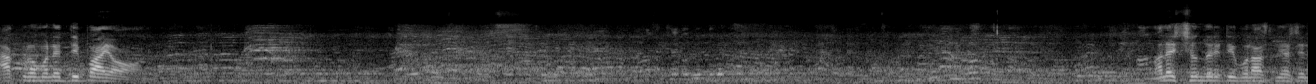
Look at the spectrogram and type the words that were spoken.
আক্রমণের দীপায়ন। অনেক সুন্দর একটি বোনাস নিয়ে আসেন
